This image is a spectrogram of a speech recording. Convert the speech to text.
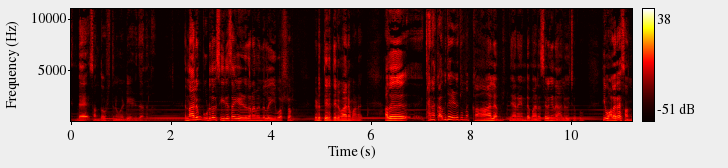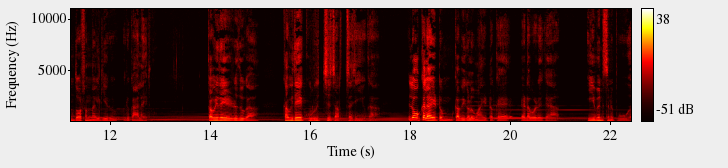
എന്റെ സന്തോഷത്തിന് വേണ്ടി എഴുതുക എന്നുള്ളത്. എന്നാലും കൂടുതൽ സീരിയസ് ആയി എഴുതണം എന്നുള്ള ഈ വർഷം എടുത്തൊരു തീരുമാനമാണ്. അത് കാരണം കവിത എഴുതുന്ന കാലം ഞാൻ എന്റെ മനസ്സിലിങ്ങനെ ആലോചിച്ചപ്പോൾ ഈ വളരെ സന്തോഷം നൽകിയൊരു ഒരു കാലമായിരുന്നു. കവിത എഴുതുക കവിതയെക്കുറിച്ച് ചർച്ച ചെയ്യുക ലോക്കലായിട്ടും കവികളുമായിട്ടൊക്കെ ഇടപെടുക ഈവൻസിന് പോവുക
